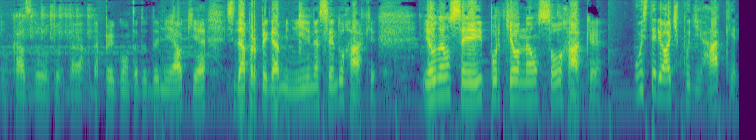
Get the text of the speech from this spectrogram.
No caso do, do, da, da pergunta do Daniel, que é se dá para pegar menina sendo hacker. Eu não sei porque eu não sou hacker. O estereótipo de hacker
